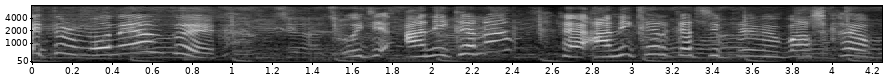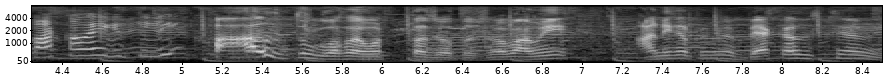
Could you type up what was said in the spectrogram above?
এই তোর মনে আছে? ওই যে আনিকা না? হ্যাঁ আনিকার কাছে প্রেমে বাস খায় বাঁকা হয়ে গেছিলি? ফালতু কথাবার্তা যত সব আমি আনিকার প্রেমে ব্যাকা হচ্ছে আমি।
